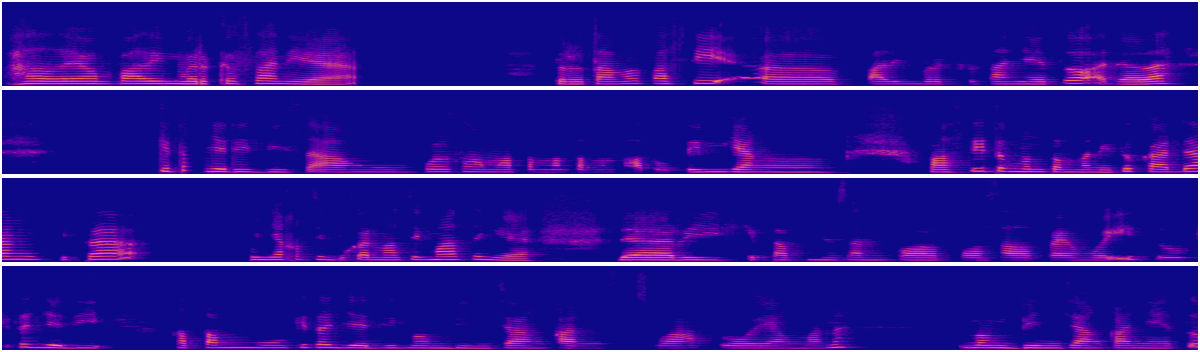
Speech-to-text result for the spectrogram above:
Hal yang paling berkesan ya, terutama pasti eh, paling berkesannya itu adalah kita jadi bisa ngumpul sama teman-teman satu tim yang pasti teman-teman itu kadang kita punya kesibukan masing-masing ya. Dari kita penyusunan proposal PMW itu, kita jadi ketemu, kita jadi membincangkan sesuatu yang mana membincangkannya itu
